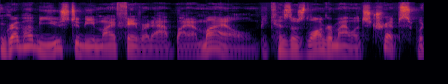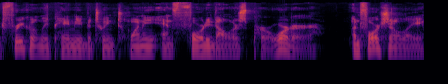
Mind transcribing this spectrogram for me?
Grubhub used to be my favorite app by a mile because those longer mileage trips would frequently pay me between 20 and $40 per order. Unfortunately,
